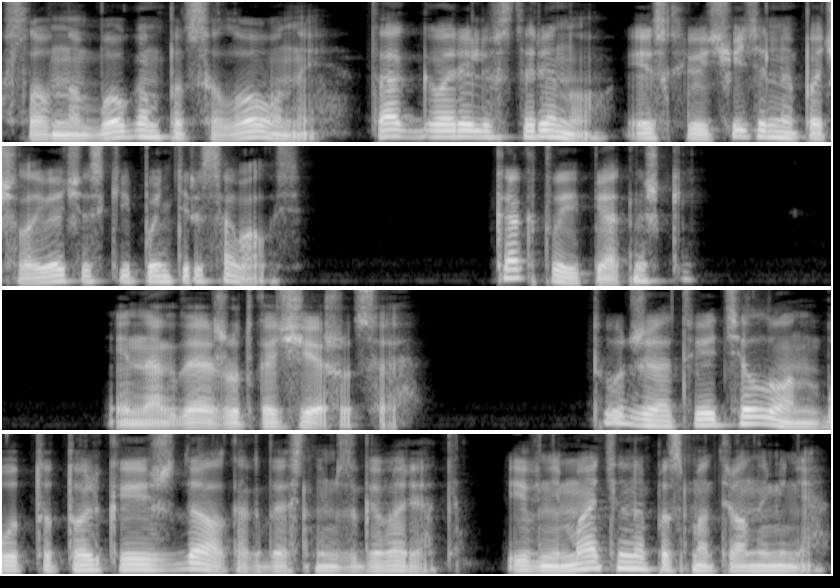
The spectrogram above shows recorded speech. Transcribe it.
словно богом поцелованный, так говорили в старину, исключительно по-человечески поинтересовалась. «Как твои пятнышки?» «Иногда жутко чешутся», Тут же ответил он, будто только и ждал, когда с ним заговорят, и внимательно посмотрел на меня.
